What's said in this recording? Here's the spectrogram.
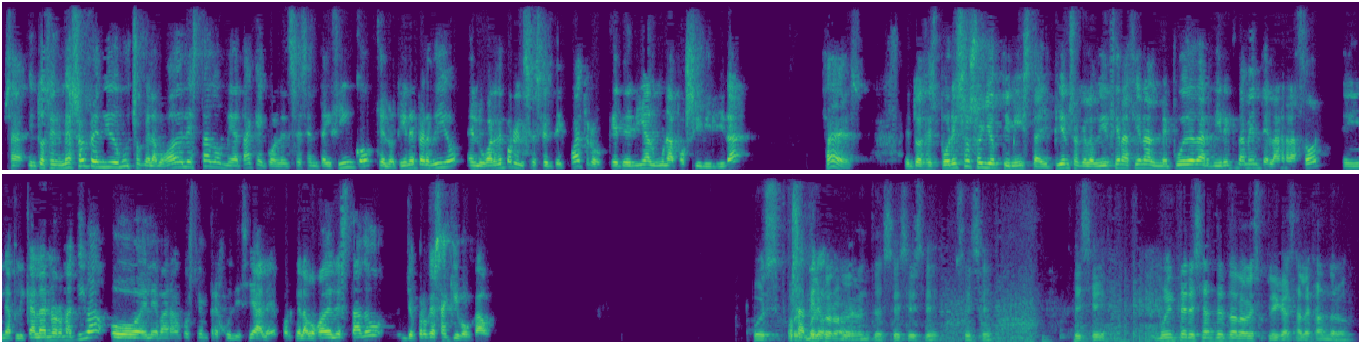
o sea, entonces me ha sorprendido mucho que el abogado del Estado me ataque con el 65, que lo tiene perdido, en lugar de por el 64, que tenía alguna posibilidad. ¿Sabes? Entonces, por eso soy optimista y pienso que la Audiencia Nacional me puede dar directamente la razón en aplicar la normativa o elevar a cuestión prejudicial, ¿eh? porque el abogado del Estado yo creo que se ha equivocado. Pues, pues muy probablemente, sí, sí, sí, sí, sí. Sí, sí. Muy interesante todo lo que explicas, Alejandro.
